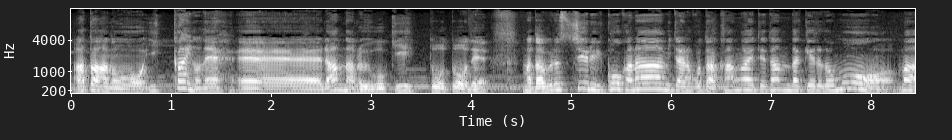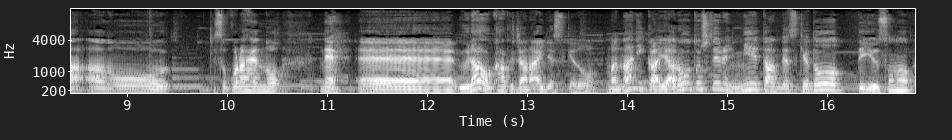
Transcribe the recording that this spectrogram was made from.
あとあの1回のね、えーランナーの動き等々で、まあ、ダブルスチール行こうかなみたいなことは考えてたんだけれども、まああのそこら辺のねえー裏を書くじゃないですけど、まあ、何かやろうとしているように見えたんですけどっていうその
